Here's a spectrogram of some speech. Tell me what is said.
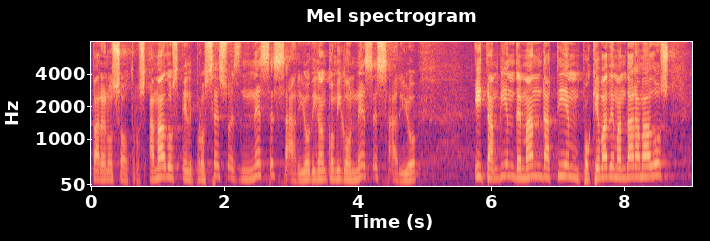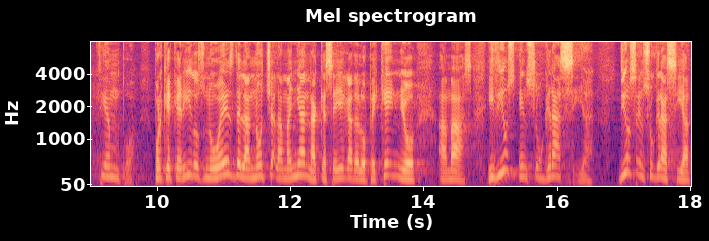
para nosotros. Amados, el proceso es necesario, digan conmigo, necesario. Y también demanda tiempo. ¿Qué va a demandar, amados? Tiempo. Porque queridos, no es de la noche a la mañana que se llega de lo pequeño a más. Y Dios en su gracia, Dios en su gracia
